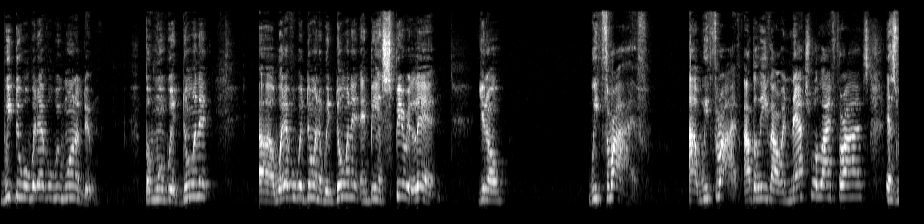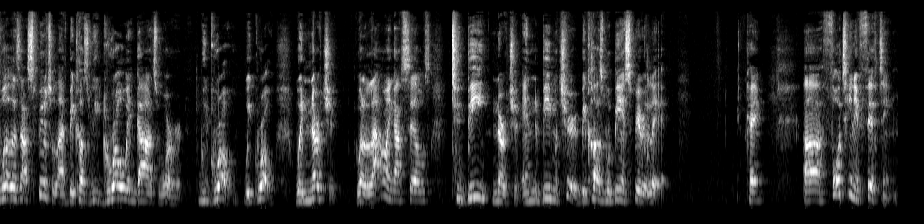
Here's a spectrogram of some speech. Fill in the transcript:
we do whatever we want to do. But when we're doing it uh, whatever we're doing and we're doing it and being spirit led you know we thrive. Uh, we thrive. I believe our natural life thrives as well as our spiritual life because we grow in God's word. We grow. We grow. We're nurtured. We're allowing ourselves to be nurtured and to be matured because we're being spirit led. Okay. Uh, 14 and 15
